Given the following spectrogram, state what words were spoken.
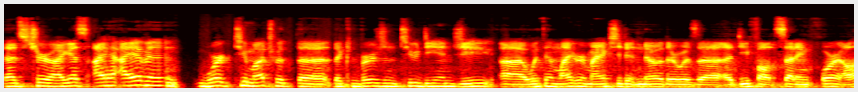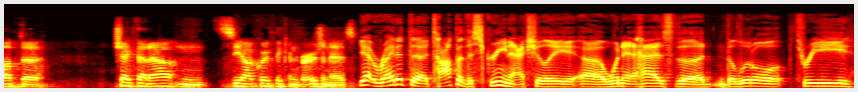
that's true. I guess I, I haven't worked too much with the, the conversion to DNG uh, within Lightroom. I actually didn't know there was a, a default setting for it. I'll have to check that out and see how quick the conversion is. Yeah, right at the top of the screen, actually, uh, when it has the the little three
